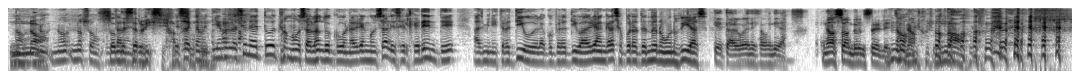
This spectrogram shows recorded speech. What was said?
No, no, no, no, son. Son de servicio. Exactamente. Y en relación a esto, estamos hablando con Adrián González, el gerente administrativo de la cooperativa. Adrián, gracias por atendernos. Buenos días. ¿Qué tal? Buen día, buen día. No son de dulce de leche. no. no. no.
